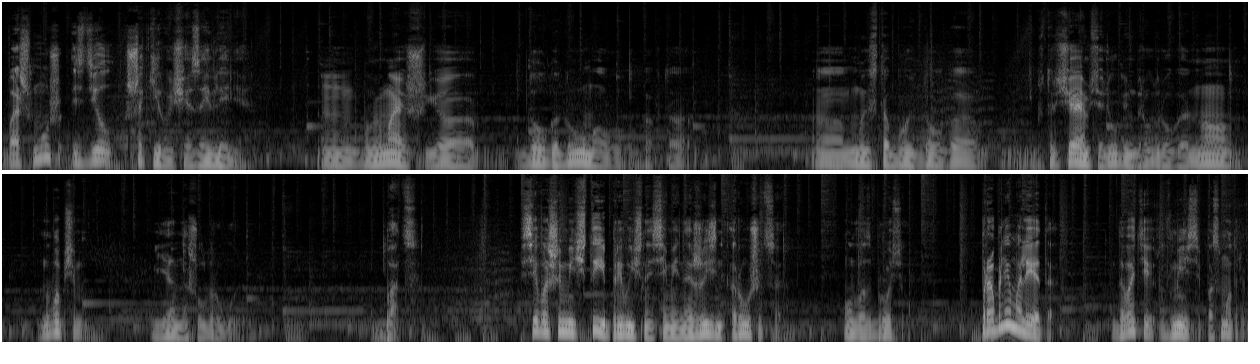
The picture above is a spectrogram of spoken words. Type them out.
ваш муж сделал шокирующее заявление. «Понимаешь, я долго думал, как-то э, мы с тобой долго встречаемся, любим друг друга, но, ну, в общем, я нашел другую. Бац! Все ваши мечты и привычная семейная жизнь рушатся. Он вас бросил. Проблема ли это? Давайте вместе посмотрим.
